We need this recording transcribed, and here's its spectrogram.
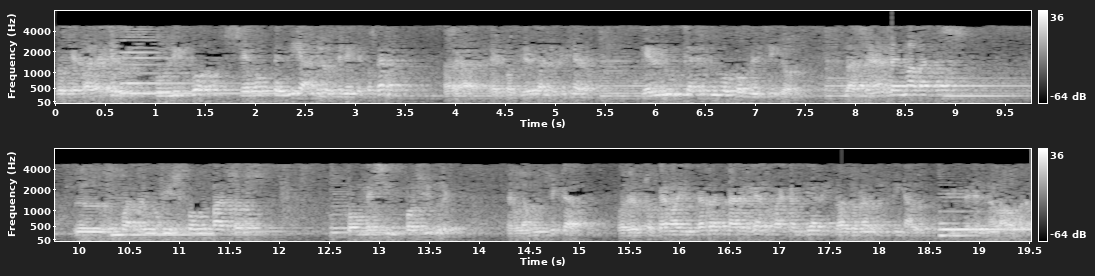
lo que pasa es que el público se lo pedía y lo tenía que tocar para. Él nunca estuvo convencido. Las escenas de los cuatro últimos compasos, como es imposible, pero la música poder tocar la guitarra carga va a cambiar y va a donar un final diferente a la obra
